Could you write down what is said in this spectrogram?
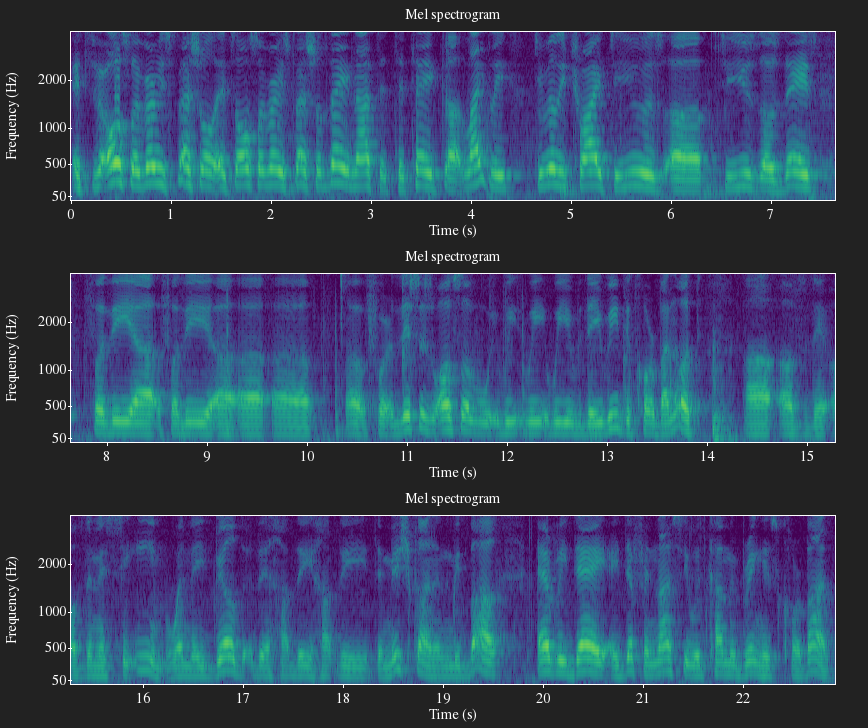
it's also a very special. It's also a very special day, not to, to take uh, lightly. To really try to use uh, to use those days for the uh, for the uh, uh, uh, for this is also we, we, we they read the korbanot of the of the nesiim when they build the the the, the mishkan and the midbar. Every day, a different nasi would come and bring his korban.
